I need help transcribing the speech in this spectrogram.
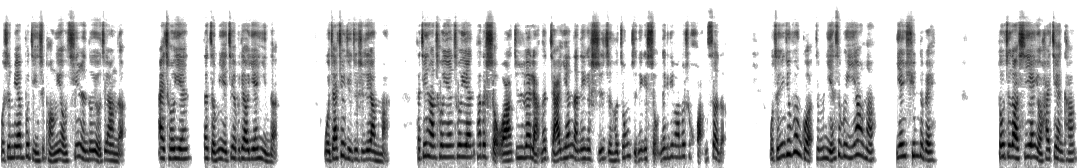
我身边不仅是朋友，亲人都有这样的，爱抽烟，但怎么也戒不掉烟瘾的。我家舅舅就是这样的嘛，他经常抽烟，抽烟，他的手啊，就是那两个夹烟的那个食指和中指那个手那个地方都是黄色的。我曾经就问过，怎么颜色不一样呢？烟熏的呗。都知道吸烟有害健康，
